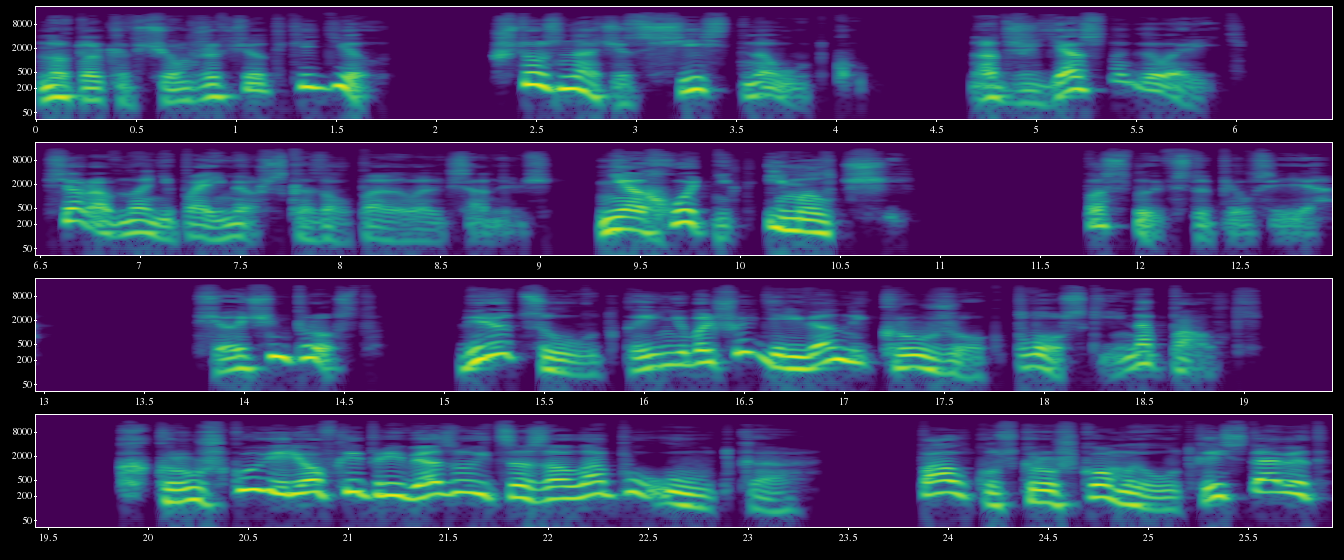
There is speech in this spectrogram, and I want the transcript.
Но только в чем же все-таки дело? Что значит сесть на утку? Надо же ясно говорить. Все равно не поймешь, — сказал Павел Александрович. Не охотник и молчи. Постой, — вступился я. Все очень просто. Берется утка и небольшой деревянный кружок, плоский, на палке. К кружку веревкой привязывается за лапу утка. Палку с кружком и уткой ставят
